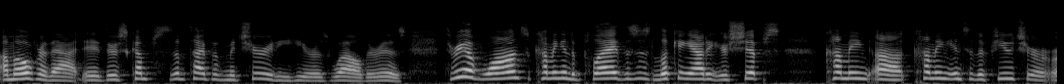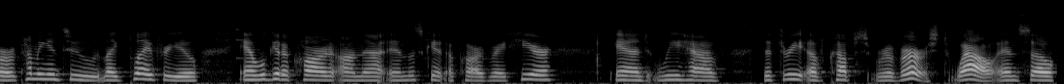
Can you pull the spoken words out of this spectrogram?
I'm over that. It, there's some, some type of maturity here as well. There is. Three of Wands coming into play. This is looking out at your ships coming uh, coming into the future or coming into like play for you and we'll get a card on that. And let's get a card right here. And we have the Three of Cups reversed. Wow. And so,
